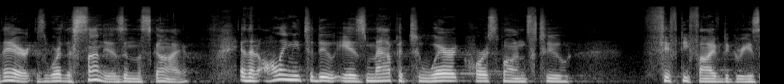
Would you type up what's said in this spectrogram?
there is where the sun is in the sky. And then all I need to do is map it to where it corresponds to 55 degrees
